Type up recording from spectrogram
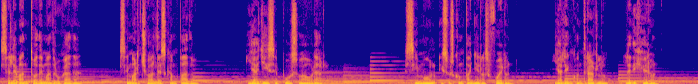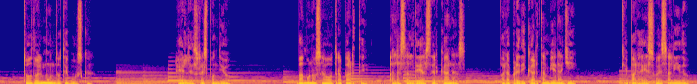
Se levantó de madrugada, se marchó al descampado y allí se puso a orar. Simón y sus compañeros fueron y al encontrarlo le dijeron, Todo el mundo te busca. Él les respondió, Vámonos a otra parte, a las aldeas cercanas, para predicar también allí, que para eso he salido.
